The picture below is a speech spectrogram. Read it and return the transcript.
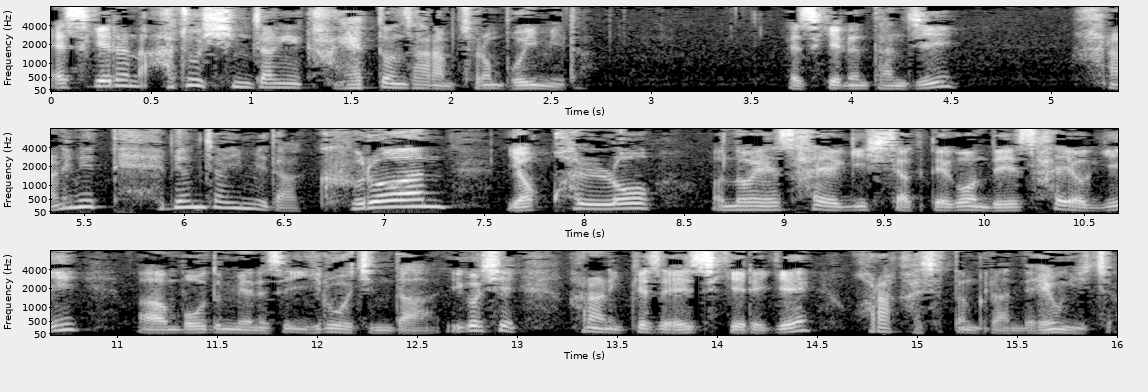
에스겔은 아주 심장이 강했던 사람처럼 보입니다. 에스겔은 단지 하나님의 대변자입니다. 그러한 역할로 너의 사역이 시작되고 너의 사역이 어, 모든 면에서 이루어진다. 이것이 하나님께서 에스겔에게 허락하셨던 그런 내용이죠.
